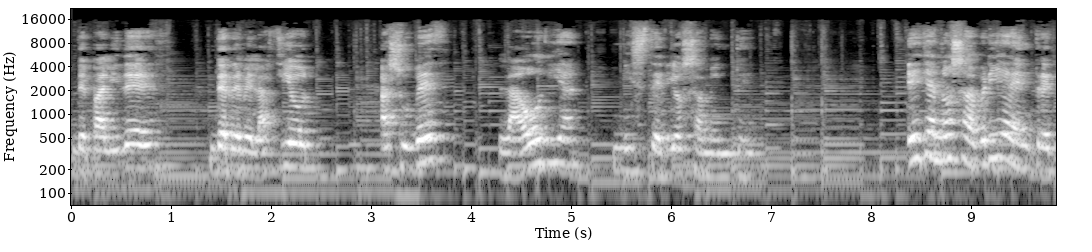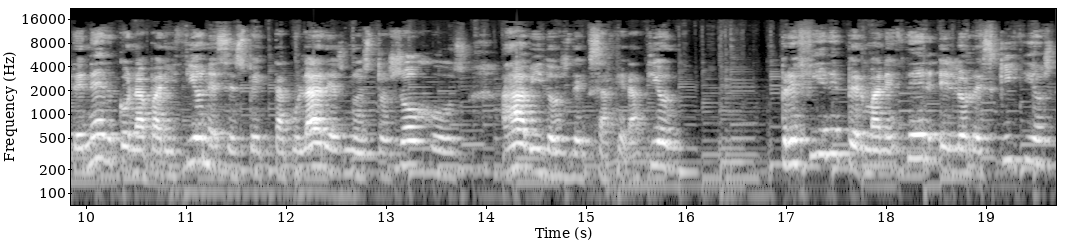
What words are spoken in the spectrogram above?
de palidez, de revelación, a su vez la odian misteriosamente. Ella no sabría entretener con apariciones espectaculares nuestros ojos, ávidos de exageración. Prefiere permanecer en los resquicios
